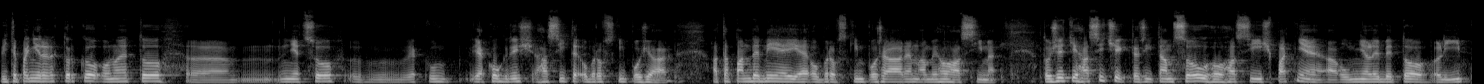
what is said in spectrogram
Víte, paní redaktorko, ono je to e, něco, jako, jako když hasíte obrovský požár. A ta pandemie je obrovským požárem a my ho hasíme. To, že ti hasiči, kteří tam jsou, ho hasí špatně a uměli by to líp,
